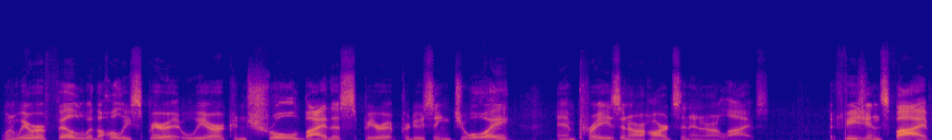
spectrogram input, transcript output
When we were filled with the Holy Spirit, we are controlled by the Spirit, producing joy and praise in our hearts and in our lives. Ephesians 5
